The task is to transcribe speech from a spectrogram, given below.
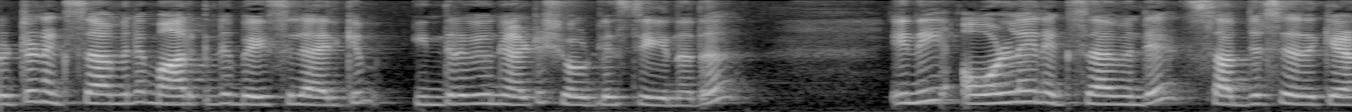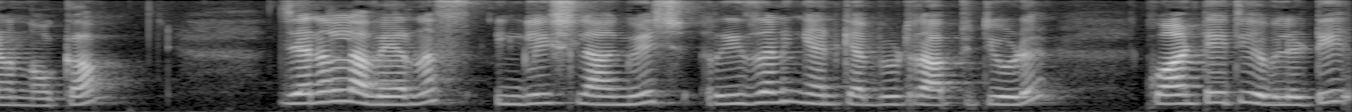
റിട്ടേൺ എക്സാമിന്റെ മാർക്കിന്റെ ബേസിലായിരിക്കും ഇന്റർവ്യൂവിനായിട്ട് ഷോർട്ട് ലിസ്റ്റ് ചെയ്യുന്നത്. ഇനി ഓൺലൈൻ എക്സാമിന്റെ സബ്ജക്ട്സ് ഏതൊക്കെയാണെന്ന് നോക്കാം. General awareness English language reasoning and computer aptitude quantitative ability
